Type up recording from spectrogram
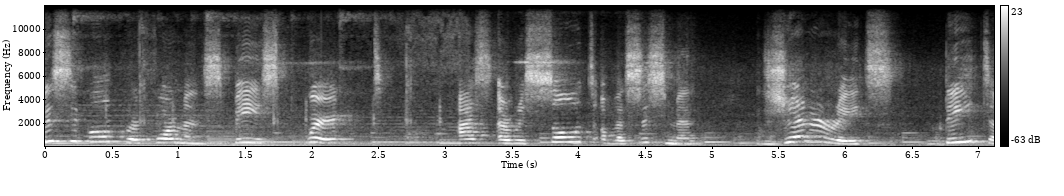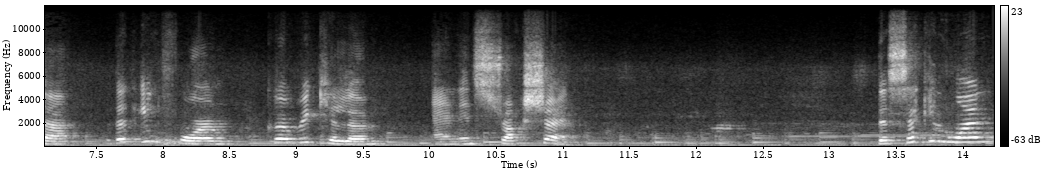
visible performance-based work as a result of assessment generates data that inform curriculum and instruction. The second one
